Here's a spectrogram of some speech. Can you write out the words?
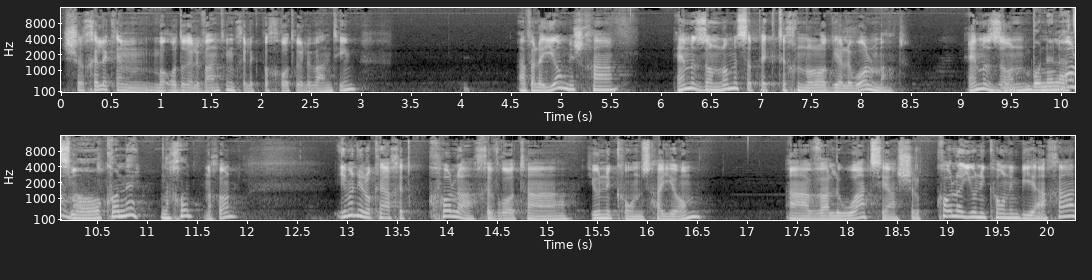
שחלק הם מאוד רלוונטיים, חלק פחות רלוונטיים, אבל היום יש לך, אמזון לא מספק טכנולוגיה לוולמארט. אמזון, בונה לעצמו או קונה, נכון. נכון? אם אני לוקח את כל החברות היוניקורנס היום, האבלואציה של כל היוניקורנים ביחד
